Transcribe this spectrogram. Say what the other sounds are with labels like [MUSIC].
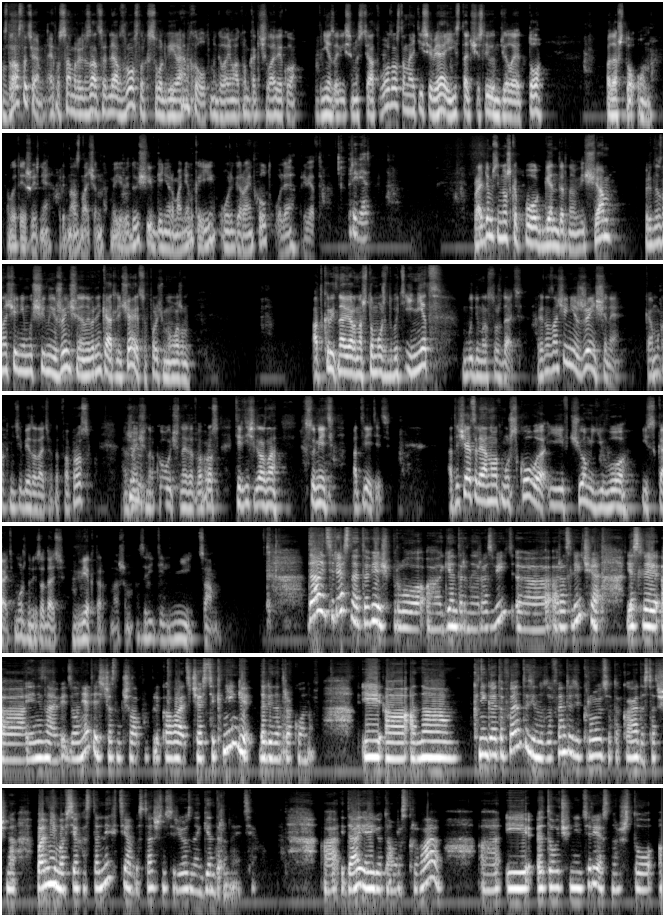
Здравствуйте, это самореализация для взрослых с Ольгой Райнхолд. Мы говорим о том, как человеку вне зависимости от возраста найти себя и стать счастливым, делая то, подо что он в этой жизни предназначен. Мы ее ведущие Евгений Романенко и Ольга Райнхолд. Оля, привет. Привет. Пройдемся немножко по гендерным вещам. Предназначение мужчины и женщины наверняка отличается. Впрочем, мы можем открыть, наверное, что может быть и нет. Будем рассуждать. Предназначение женщины – Кому как не тебе задать этот вопрос? Женщина-коуч на этот вопрос теоретически должна суметь ответить. Отличается ли оно от мужского и в чем его искать? Можно ли задать вектор нашим зрительницам? Да, интересно, эта вещь про э, гендерные разви... э, различия. Если, э, я не знаю, видел, нет, я сейчас начала публиковать части книги «Долина драконов», и э, она Книга это фэнтези, но за фэнтези кроется такая достаточно, помимо всех остальных тем, достаточно серьезная гендерная тема. А, и да, я ее там раскрываю. А, и это очень интересно, что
